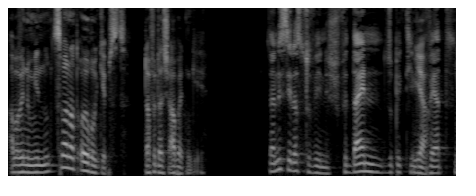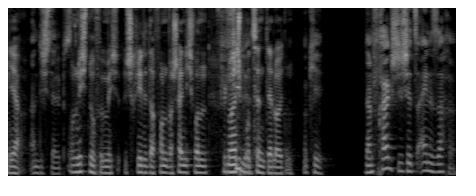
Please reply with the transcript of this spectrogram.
Aber wenn du mir nur 200 Euro gibst, dafür, dass ich arbeiten gehe, dann ist dir das zu wenig für deinen subjektiven Ja, Wert ja. an dich selbst. und nicht nur für mich, ich rede davon wahrscheinlich von Für 90 viele. Prozent der Leuten. okay, dann frage ich dich jetzt eine Sache.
